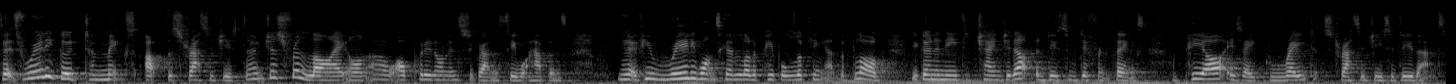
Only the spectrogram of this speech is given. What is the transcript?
So it's really good to mix up the strategies. Don't just rely on, oh, I'll put it on Instagram and see what happens. You know, if you really want to get a lot of people looking at the blog, you're going to need to change it up and do some different things. And PR is a great strategy to do that.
